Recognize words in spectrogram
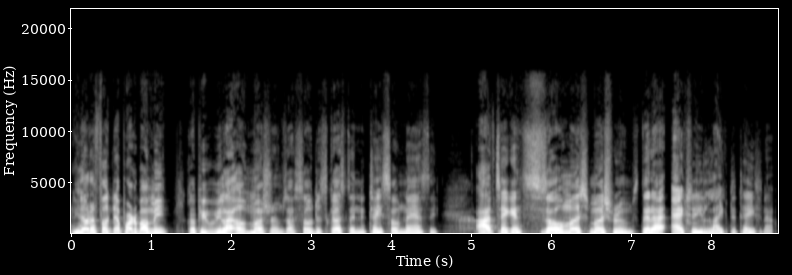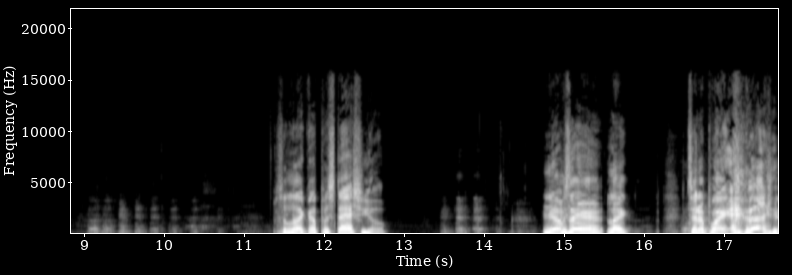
You know the fucked up part about me? Because people be like, oh, mushrooms are so disgusting. It tastes so nasty. I've taken so much mushrooms that I actually like the taste now. So like a pistachio. You know what I'm saying? Like to the point. look. you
